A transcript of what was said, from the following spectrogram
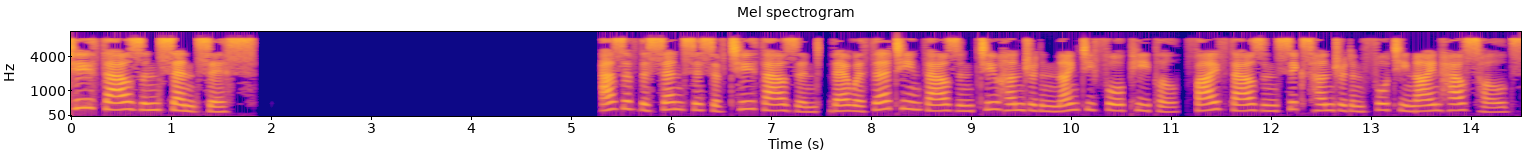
2000 census As of the census of 2000, there were 13,294 people, 5,649 households,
